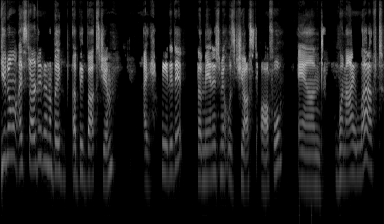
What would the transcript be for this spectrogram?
You know, I started in a big a big box gym. I hated it. the management was just awful. And when I left,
